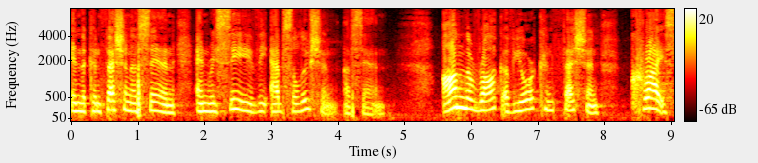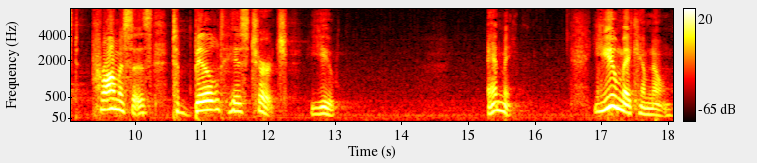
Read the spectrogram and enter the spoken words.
in the confession of sin and receive the absolution of sin. On the rock of your confession, Christ promises to build his church, you and me. You make him known.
